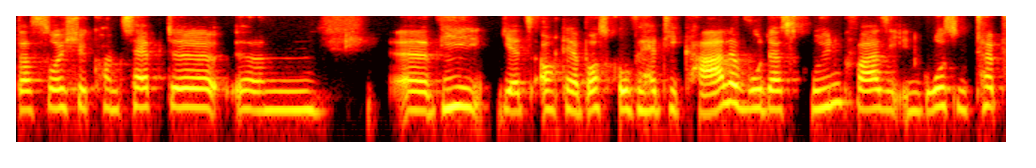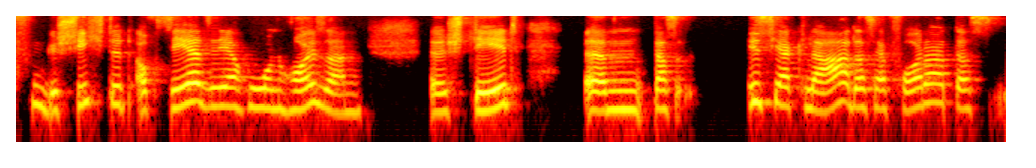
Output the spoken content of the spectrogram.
dass solche Konzepte ähm, äh, wie jetzt auch der Bosco Vertikale, wo das Grün quasi in großen Töpfen geschichtet auf sehr, sehr hohen Häusern äh, steht, ähm, das ist ja klar, das erfordert, dass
